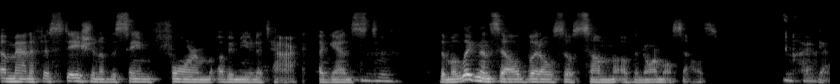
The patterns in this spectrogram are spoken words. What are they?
a manifestation of the same form of immune attack against mm-hmm. the malignant cell, but also some of the normal cells. Okay. Yeah.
